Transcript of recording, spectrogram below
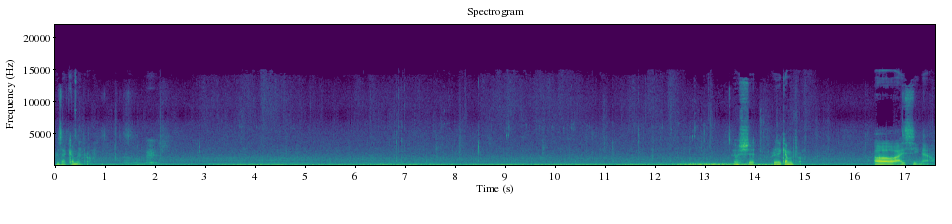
Where's that coming from? Oh shit, where are they coming from? Oh, I see now.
